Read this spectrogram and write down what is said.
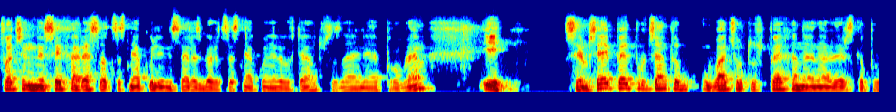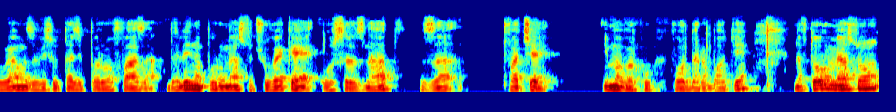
това, че не се харесват с някой или не се разбират с някой, нали, в тяхното съзнание не е проблем. И 75% обаче от успеха на една лидерска програма зависи от тази първа фаза. Дали на първо място човек е осъзнат за това, че има върху какво да работи. На второ място,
